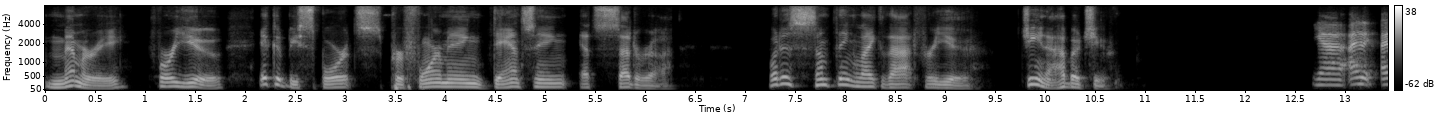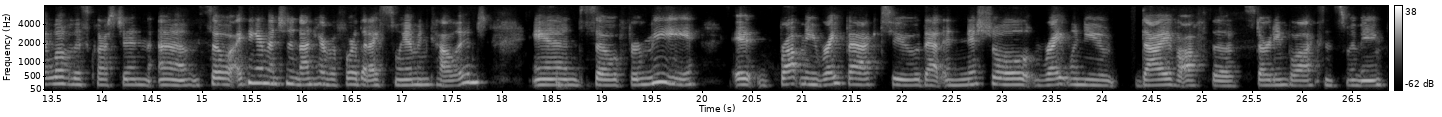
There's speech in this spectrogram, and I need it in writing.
memory for you? It could be sports, performing, dancing, etc. What is something like that for you? Gina, how about you? Yeah, I, I love this question. Um, so I think I mentioned it on here before that I swam in college. And so for me, it brought me right back to that initial right when you dive off the starting blocks in swimming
